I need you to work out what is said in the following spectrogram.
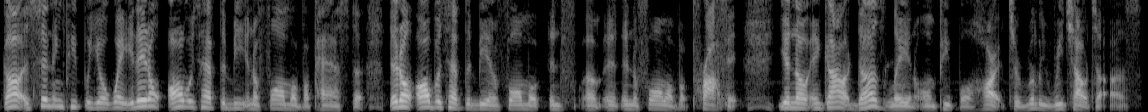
God is sending people your way. They don't always have to be in the form of a pastor. They don't always have to be in form of in, um, in, in the form of a prophet. You know, and God does lay it on people's heart to really reach out to us,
